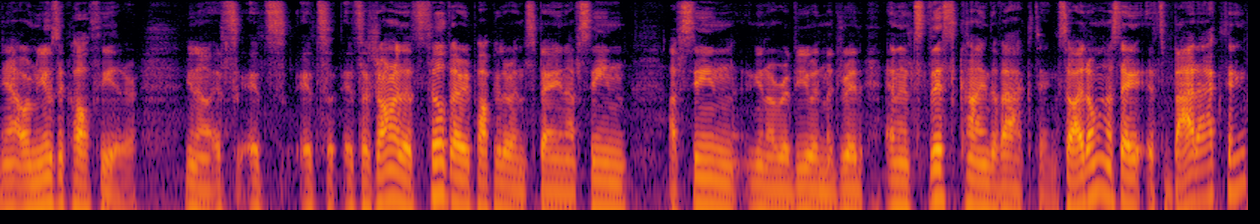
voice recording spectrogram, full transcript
yeah, or music hall theater. You know, it's it's it's it's a genre that's still very popular in Spain. I've seen I've seen, you know, revue in Madrid, and it's this kind of acting. So I don't want to say it's bad acting,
